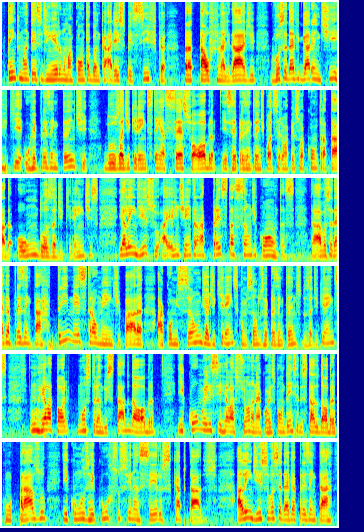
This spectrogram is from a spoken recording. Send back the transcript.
tem que manter esse dinheiro numa conta bancária específica para tal finalidade. Você deve garantir que o representante dos adquirentes tem acesso à obra. Esse representante pode ser uma pessoa contratada ou um dos adquirentes. E além disso, aí a gente entra na prestação de contas. Tá? Você deve apresentar trimestralmente para a comissão de adquirentes, comissão dos representantes dos adquirentes, um relatório mostrando o estado da obra e como ele se relaciona, né, a correspondência do estado da obra com o prazo e com os recursos financeiros captados. Além disso, você deve apresentar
